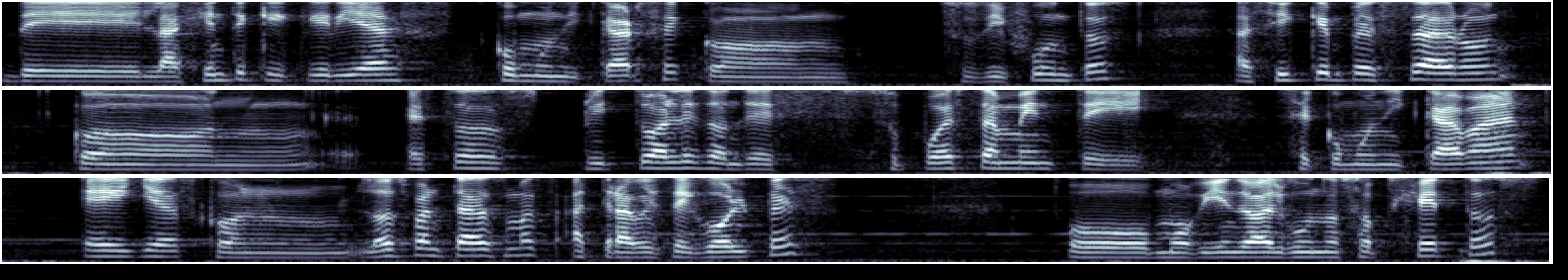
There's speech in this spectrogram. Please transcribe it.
de la gente que quería comunicarse con sus difuntos, así que empezaron con estos rituales donde supuestamente se comunicaban ellas con los fantasmas a través de golpes o moviendo algunos objetos.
